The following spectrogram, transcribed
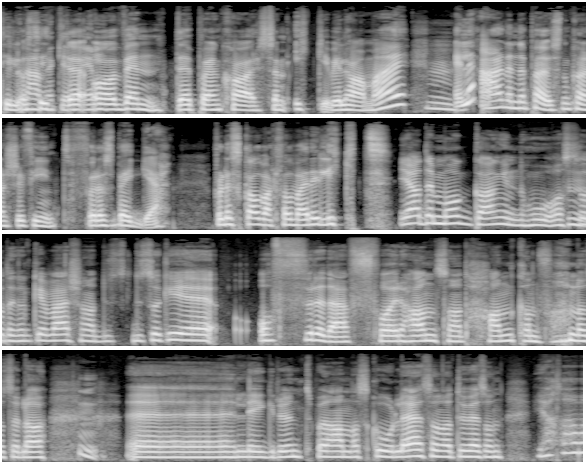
til å sitte og vente på en kar som ikke vil ha meg? Mm. Eller er denne pausen kanskje fint for oss begge? For det skal i hvert fall være likt. Ja, det må gagne hun også. Mm. Det kan ikke være sånn at du, du skal ikke ofre deg for han, sånn at han kan få lov til å Mm. eh, ligge rundt på en annen skole. Sånn at du er sånn Ja da,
